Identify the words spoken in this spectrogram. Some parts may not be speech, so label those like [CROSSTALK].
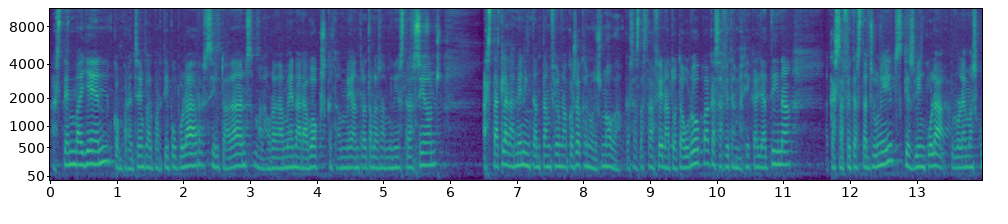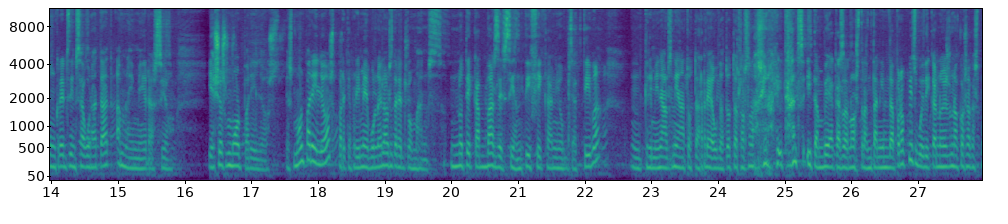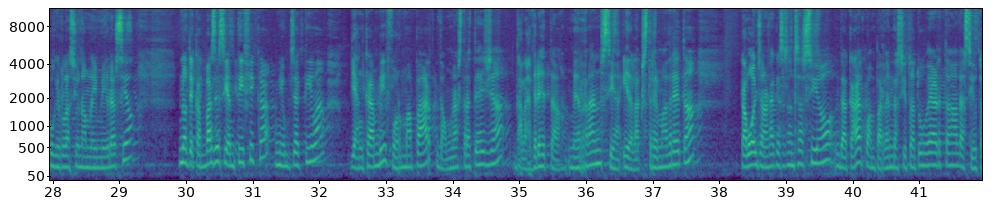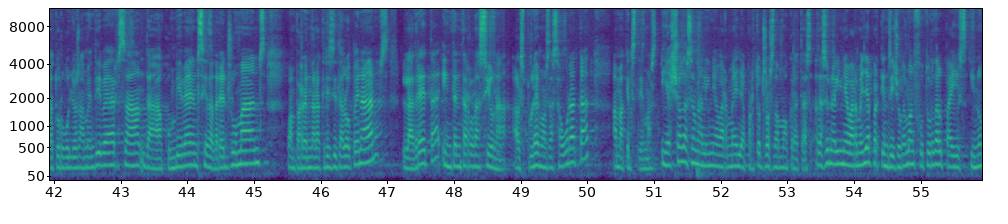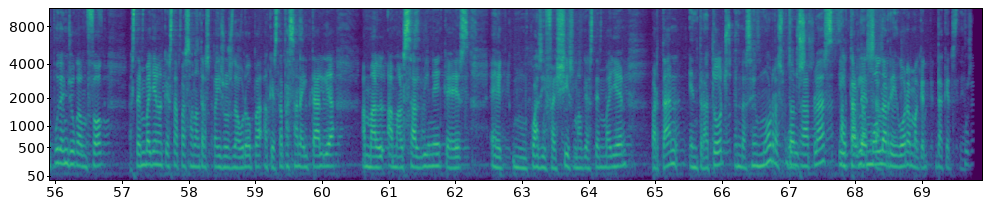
Estem veient, com per exemple el Partit Popular, Ciutadans, malauradament ara Vox, que també ha entrat a les administracions, està clarament intentant fer una cosa que no és nova, que s'està fent a tota Europa, que s'ha fet a Amèrica Llatina, que s'ha fet als Estats Units, que és vincular problemes concrets d'inseguretat amb la immigració. I això és molt perillós. És molt perillós perquè, primer, vulnera els drets humans. No té cap base científica ni objectiva. Criminals n'hi ha a tot arreu, de totes les [LAUGHS] nacionalitats, i també a casa nostra en tenim de propis. Vull dir que no és una cosa que es pugui relacionar amb la immigració. No té cap base científica ni objectiva i, en canvi, forma part d'una estratègia de la dreta més rància i de l'extrema dreta que vol generar aquesta sensació de que quan parlem de ciutat oberta, de ciutat orgullosament diversa, de convivència, de drets humans, quan parlem de la crisi de l'Open Arms, la dreta intenta relacionar els problemes de seguretat amb aquests temes. I això ha de ser una línia vermella per tots els demòcrates. Ha de ser una línia vermella perquè ens hi juguem el futur del país i no podem jugar amb foc. Estem veient el que està passant a altres països d'Europa, el que està passant a Itàlia amb el, amb el Salvini, que és eh, quasi feixisme el que estem veient. Per tant, entre tots hem de ser molt responsables doncs, i parlar molt de rigor amb aquest, d'aquests temes.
